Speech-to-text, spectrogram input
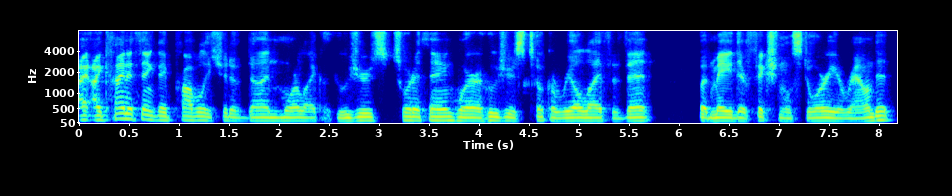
I, I kind of think they probably should have done more like a Hoosiers sort of thing, where Hoosiers took a real life event but made their fictional story around it.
